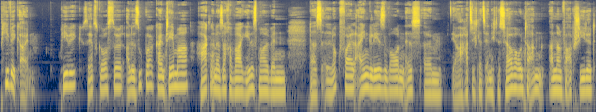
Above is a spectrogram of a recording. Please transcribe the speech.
Piwik ein. Piwik, selbst gehostet, alles super, kein Thema. Haken an der Sache war, jedes Mal, wenn das Logfile eingelesen worden ist, ähm, ja, hat sich letztendlich der Server unter anderem verabschiedet.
